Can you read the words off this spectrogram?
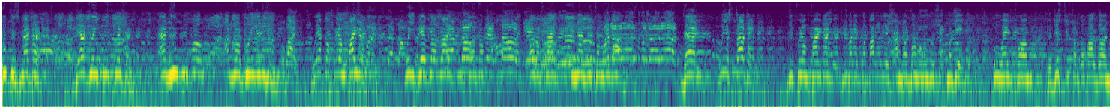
look this matter. They are doing peace mission, and you people are not doing anything. We are the freedom fighters. We gave our life in front of our father's life in 1971. Then we started the freedom fight and liberate the Bangladesh under Bangabandhu Sheikh Mujib, who went from the district of Gopalganj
